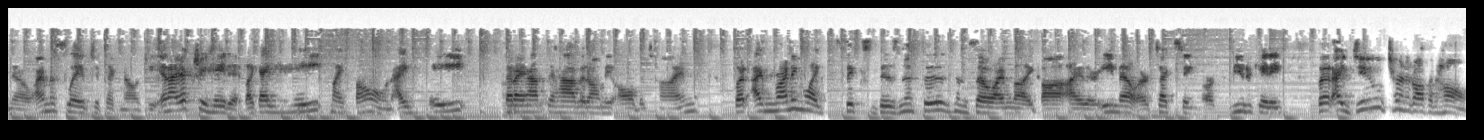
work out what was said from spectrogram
no, I'm a slave to technology and I actually hate it. Like, I hate my phone. I hate that I have to have it on me all the time. But I'm running like six businesses. And so I'm like uh, either email or texting or communicating. But I do turn it off at home.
